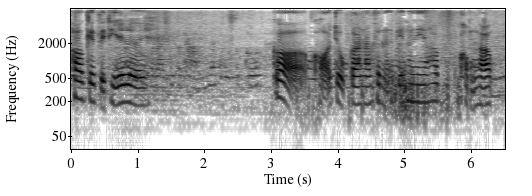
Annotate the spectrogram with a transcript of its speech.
เข้าเก็บเศรษฐีได้เลย ก็ขอจบการนำเสนอเพียงเท่านี้นะครับ ขอบคุณครับนี้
